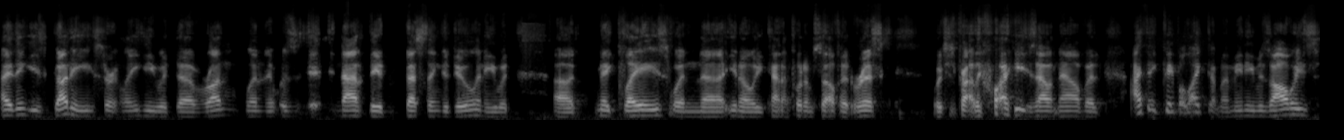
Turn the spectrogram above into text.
I think he's gutty. Certainly, he would uh, run when it was eh, not the best thing to do, and he would uh, make plays when uh, you know he kind of put himself at risk, which is probably why he's out now. But I think people liked him. I mean, he was always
